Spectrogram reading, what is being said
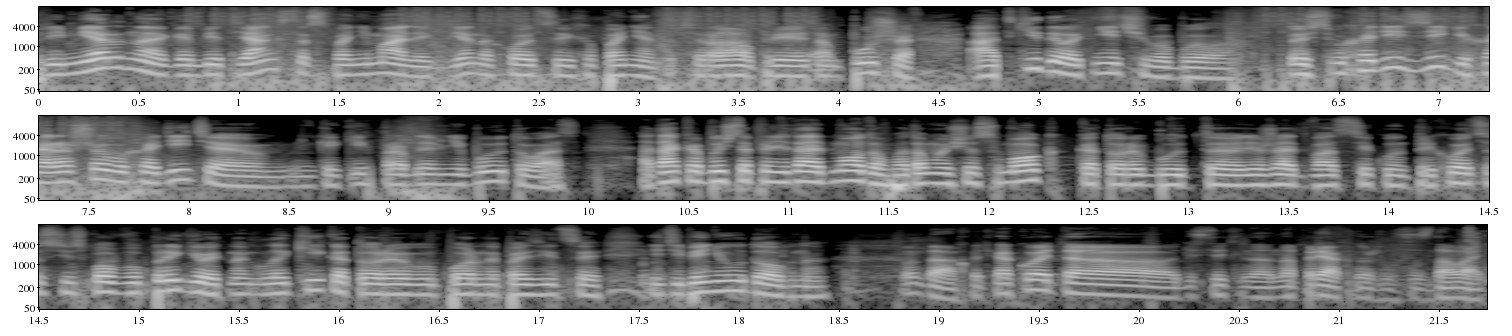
примерно Гамбит Янгстерс понимали, где находятся их оппоненты. Все равно при этом да. пуше. А откидывать нечего было. То есть выходить Зиги, хорошо выходите, никаких проблем не будет у вас. А так обычно прилетает Молотов, потом еще smoke, который будет э, лежать 20 секунд. Приходится с юспов выпрыгивать на глоки, которые в упорной позиции, и тебе неудобно. Ну да, хоть какой-то действительно напряг нужно создавать.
